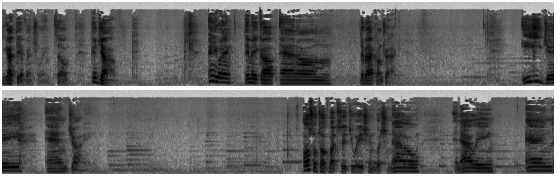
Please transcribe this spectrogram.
you got there eventually. So, good job. Anyway, they make up and um, they're back on track. EJ and Johnny. Also talk about the situation with Chanel and Allie. And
